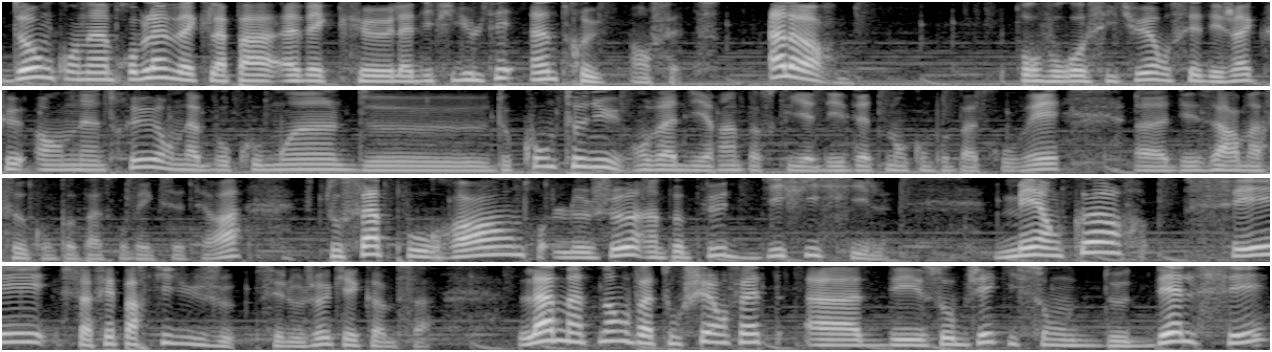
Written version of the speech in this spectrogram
Donc on a un problème avec euh, la difficulté intrus en fait. Alors, pour vous resituer, on sait déjà qu'en intrus, on a beaucoup moins de, contenu, on va dire, hein, parce qu'il y a des vêtements qu'on peut pas trouver, euh, des armes à feu qu'on peut pas trouver, etc. Tout ça pour rendre le jeu un peu plus difficile. Mais encore, ça fait partie du jeu. C'est le jeu qui est comme ça. Là, maintenant, on va toucher en fait à des objets qui sont de DLC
